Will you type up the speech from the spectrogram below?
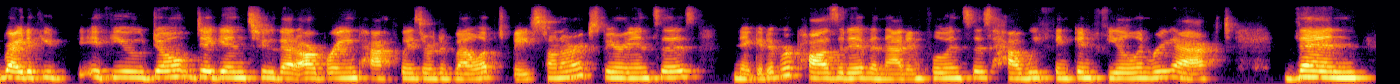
right if you if you don't dig into that our brain pathways are developed based on our experiences negative or positive and that influences how we think and feel and react then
